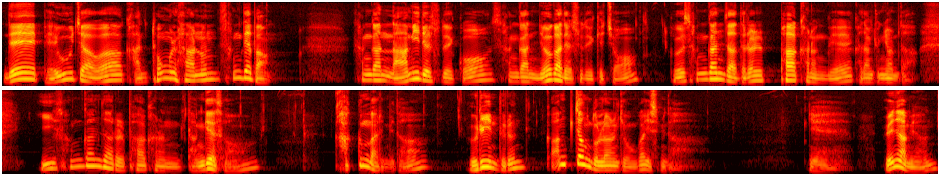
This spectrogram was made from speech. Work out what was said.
내 배우자와 간통을 하는 상대방, 상간남이 될 수도 있고 상간녀가 될 수도 있겠죠. 그 상간자들을 파악하는 게 가장 중요합니다. 이 상간자를 파악하는 단계에서 가끔 말입니다. 의뢰인들은 깜짝 놀라는 경우가 있습니다. 예. 왜냐하면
